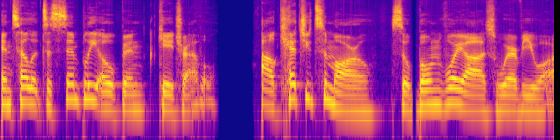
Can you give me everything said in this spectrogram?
and tell it to simply open gay travel. I'll catch you tomorrow, so bon voyage wherever you are.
